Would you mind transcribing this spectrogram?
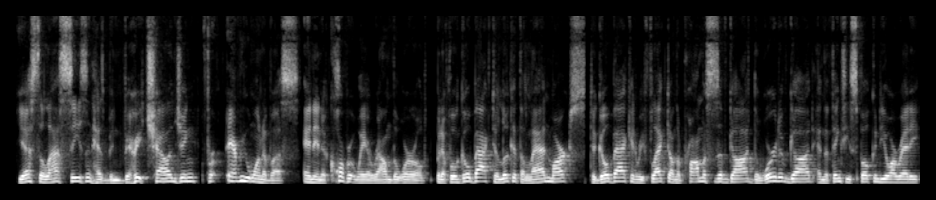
Yes, the last season has been very challenging for every one of us and in a corporate way around the world. But if we'll go back to look at the landmarks, to go back and reflect on the promises of God, the Word of God, and the things He's spoken to you already,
